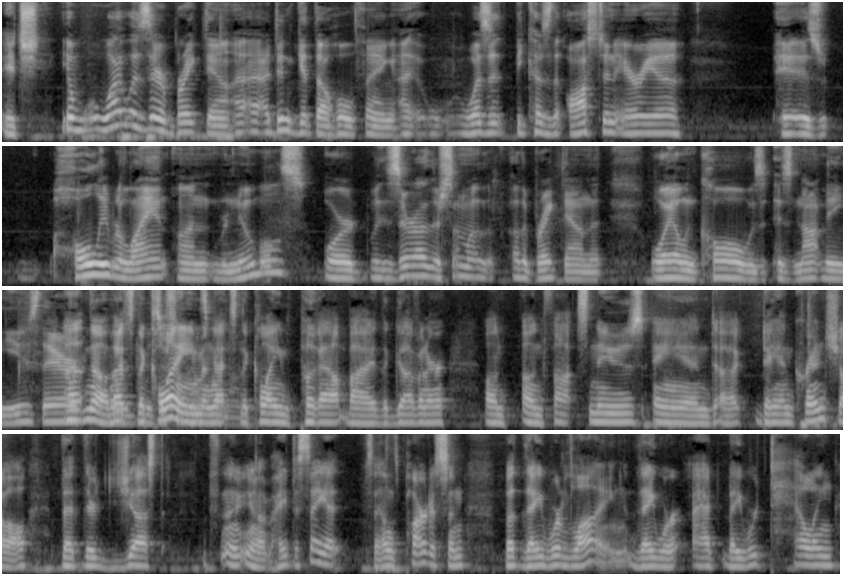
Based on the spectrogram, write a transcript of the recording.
It's Yeah, why was there a breakdown? I, I- didn't get the whole thing. I, was it because the Austin area is wholly reliant on renewables, or is there other some other, other breakdown that oil and coal was is not being used there? Uh, no, that's the was there something claim, and that's on? the claim put out by the governor on on Fox News and uh, Dan Crenshaw that they're just, you know, I hate to say it, sounds partisan, but they were lying. They were act, they were telling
